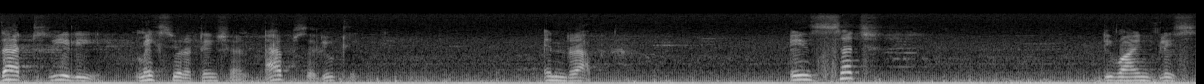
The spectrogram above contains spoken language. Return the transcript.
that really makes your attention absolutely enwrapped in such divine bliss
